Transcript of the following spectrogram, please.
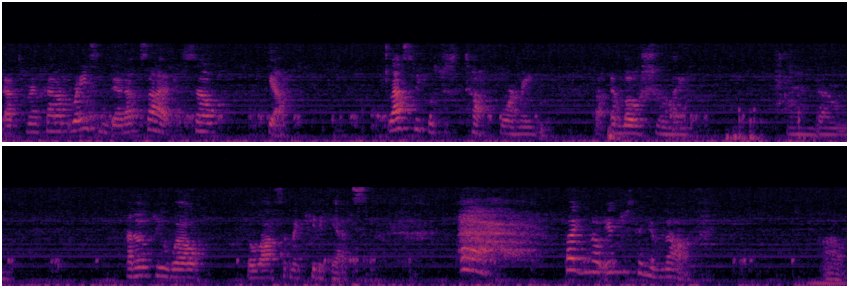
that's when I found Raisin dead outside. So, yeah. Last week was just tough for me emotionally. And um, I don't do well the loss of my kitty cats. but, you know, interesting enough, um,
